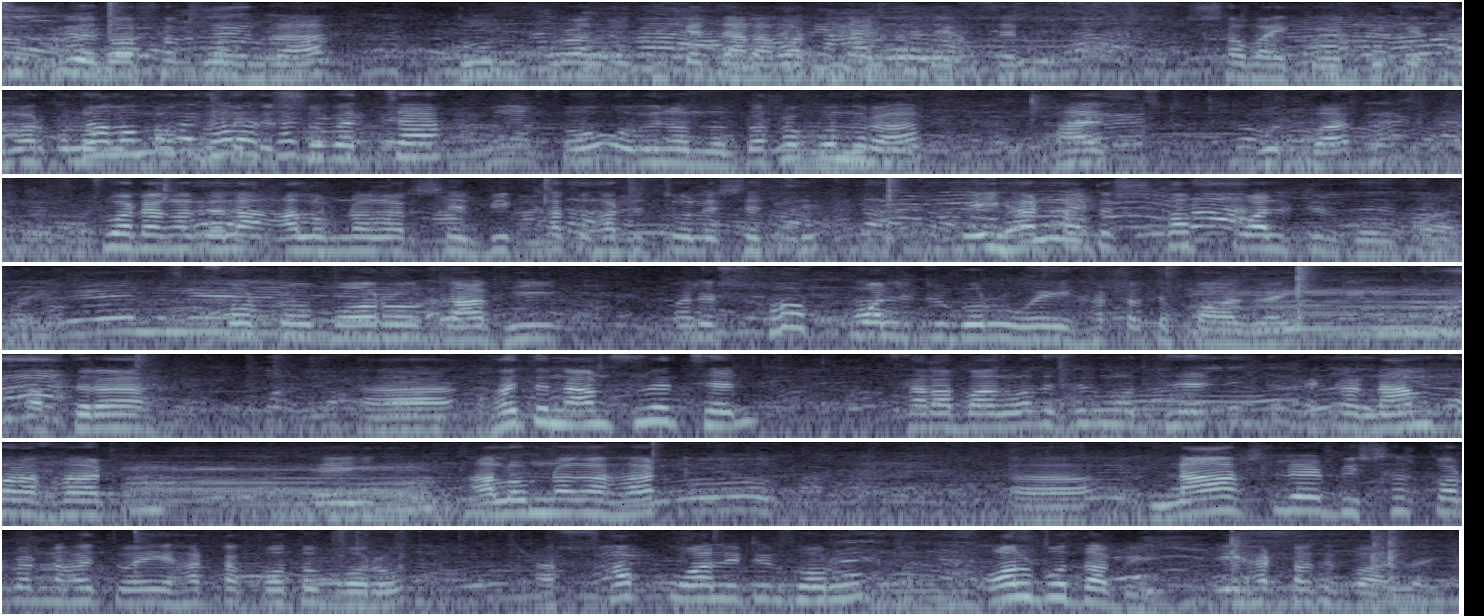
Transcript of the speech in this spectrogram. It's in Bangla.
সুপ্রিয় দর্শক বন্ধুরা, দূর দূরান্ত থেকে যারা আমার ভিডিওটা দেখছেন, সবাইকে এদিকে খামার পক্ষ থেকে শুভেচ্ছা ও অভিনন্দন। দর্শক বন্ধুরা, আজ বুধবার চুয়াডাঙ্গা জেলা আলমডাঙ্গার সেই বিখ্যাত হাটে চলে এসেছি। এই হাটটাতে সব কোয়ালিটির গরু পাওয়া যায়। ছোট, বড়, গাভী মানে সব কোয়ালিটির গরু এই হাটটাতে পাওয়া যায়। আপনারা হয়তো নাম শুনেছেন, সারা বাংলাদেশের মধ্যে একটা নাম করা হাট, এই আলমডাঙ্গা হাট। না আসলে বিশ্বাস করবেন না হয়তো এই হাটটা কত বড়। আর সব কোয়ালিটির গরু অল্প দামে এই হাটটাতে পাওয়া যায়।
